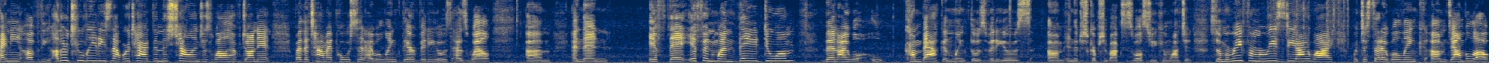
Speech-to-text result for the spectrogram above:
any of the other two ladies that were tagged in this challenge as well have done it, by the time I post it, I will link their videos as well. Um, and then if they, if and when they do them, then I will come back and link those videos um, in the description box as well so you can watch it. So Marie from Marie's DIY, which I said I will link um, down below,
